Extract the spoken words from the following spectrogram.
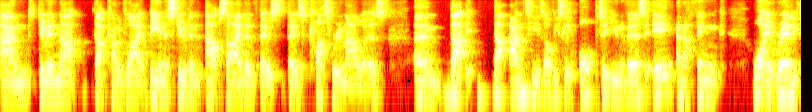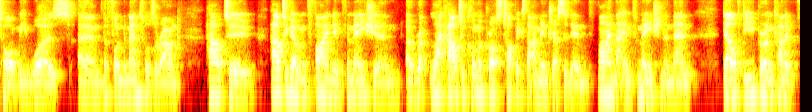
and doing that that kind of like being a student outside of those those classroom hours um, that that ante is obviously upped at university. And i think what it really taught me was um, the fundamentals around how to how to go and find information like how to come across topics that i'm interested in find that information and then delve deeper and kind of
